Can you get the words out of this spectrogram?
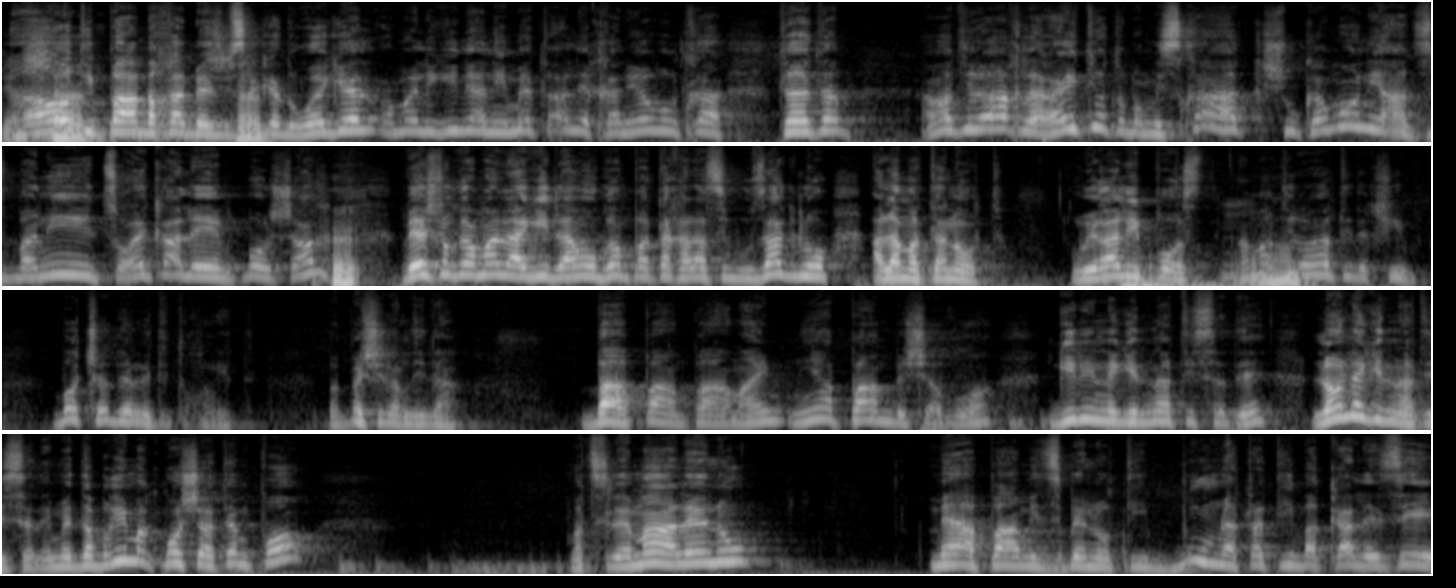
ראה אותי פעם אחת באיזה. משחק כדורגל, אומר לי, גילי, אני מת עליך, אני אוהב אותך. אתה יודע, אמרתי לו, אחלה, ראיתי אותו במשחק, שהוא כמוני, עצבני, צועק עליהם פה, שם, ויש לו גם מה להגיד, למה הוא גם פתח על אסי בוזגלו, על המתנות. הוא הראה לי פוסט. אמרתי לו, נתי, תקשיב, בוא תשדר איתי תוכנית, בפה של המדינה. בא פעם, פעמיים, נהיה פעם בשבוע, גילי נגד נתי שדה, לא נגד נתי שדה, מדברים כמו שאתם פה, מצלמה עלינו, מאה פעם עצבן אותי, בום, נתתי מכה לזה,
